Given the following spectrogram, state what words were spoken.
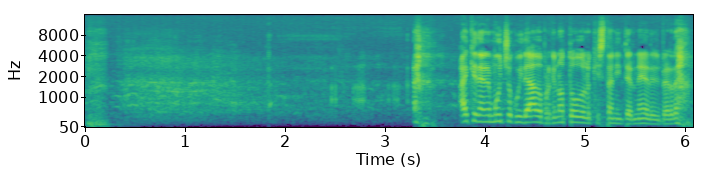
hay que tener mucho cuidado porque no todo lo que está en internet es verdad.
